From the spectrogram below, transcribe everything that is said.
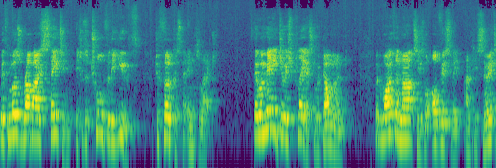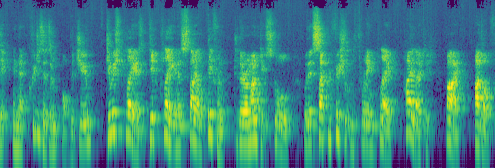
with most rabbis stating it was a tool for the youth to focus their intellect. There were many Jewish players who were dominant, but while the Nazis were obviously anti Semitic in their criticism of the Jew, Jewish players did play in a style different to the Romantic school, with its sacrificial and thrilling play highlighted by Adolf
